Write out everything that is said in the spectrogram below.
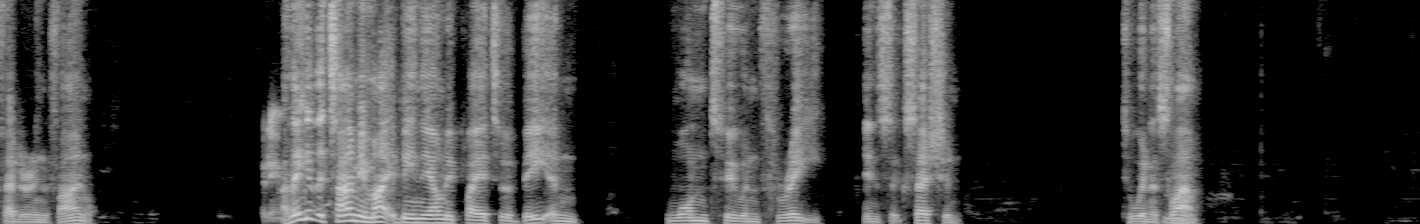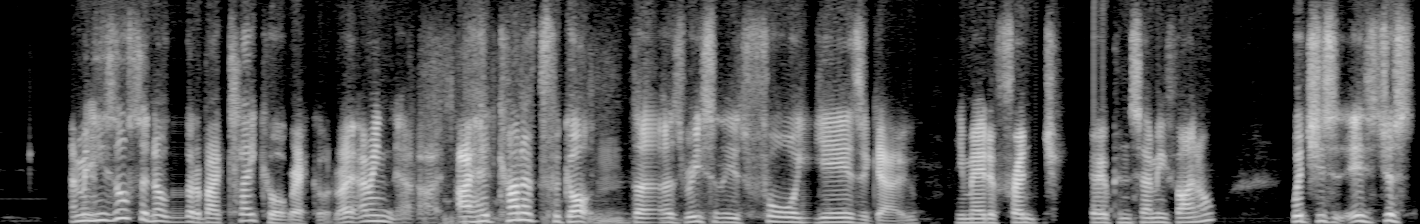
Federer in the final. I think at the time he might have been the only player to have beaten one, two, and three in succession to win a slam. I mean, he's also not got a bad clay court record, right? I mean, I, I had kind of forgotten that as recently as four years ago, he made a French Open semi-final, which is is just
